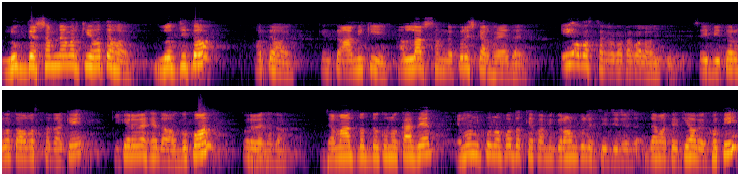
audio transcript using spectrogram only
লোকদের সামনে আমার কি হতে হয়? লজ্জিত হতে হয়। কিন্তু আমি কি আল্লাহর সামনে পরিষ্কার হয়ে যাই? এই অবস্থাটার কথা বলা হয়েছে। সেই বিতর্গত অবস্থাটাকে কি করে রেখে দেওয়া? গোপন করে রেখে দেওয়া। জামাতবদ্ধ কোনো কাজের এমন কোনো পদক্ষেপ আমি গ্রহণ করেছি যে জামাতের কি হবে? ক্ষতি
